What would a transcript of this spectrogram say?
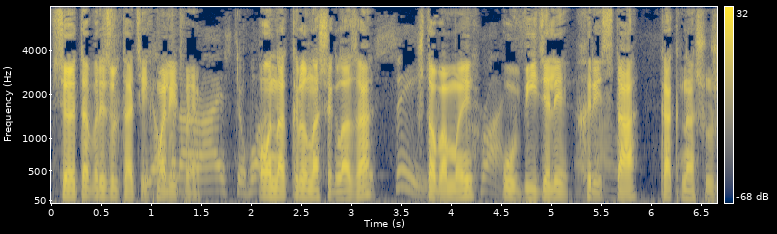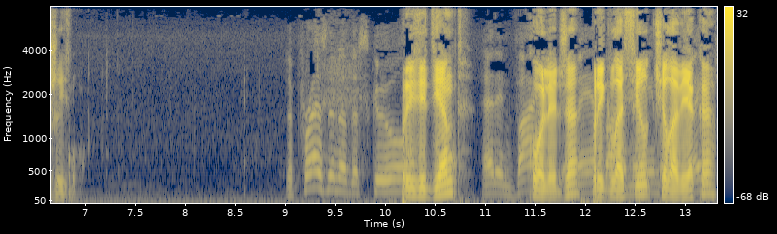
Все это в результате их молитвы. Он открыл наши глаза, чтобы мы увидели Христа как нашу жизнь. Президент колледжа пригласил человека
